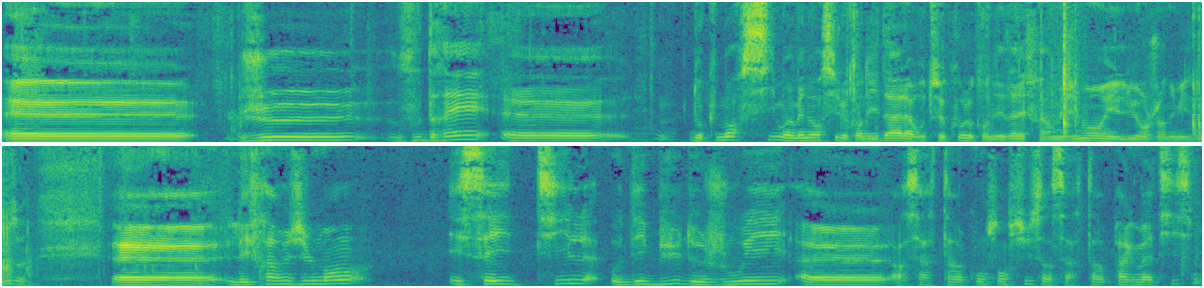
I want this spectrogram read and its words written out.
Euh, je voudrais. Euh, donc, Morsi, Mohamed Morsi, le candidat à la route secours, le candidat des frères musulmans, élu en juin 2012. Euh, les frères musulmans essayent-ils au début de jouer un certain consensus, un certain pragmatisme?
